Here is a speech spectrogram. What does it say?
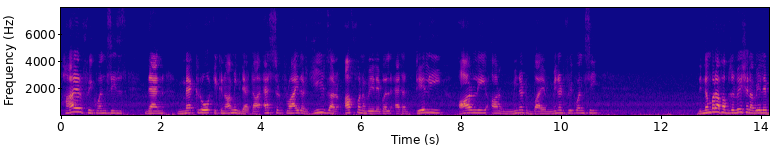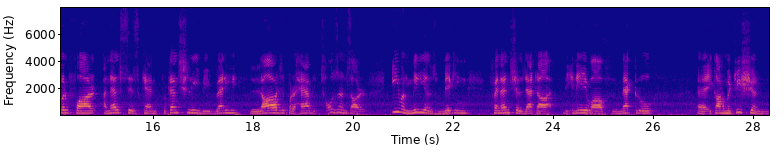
higher frequencies than macroeconomic data. Asset price or yields are often available at a daily, hourly or minute by minute frequency. The number of observation available for analysis can potentially be very large, perhaps thousands or even millions, making financial data the name of macro uh, econometrician.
